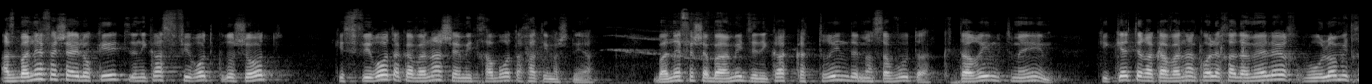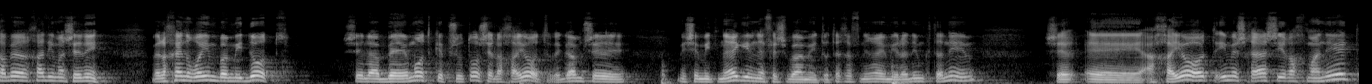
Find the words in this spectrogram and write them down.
אז בנפש האלוקית זה נקרא ספירות קדושות, כי ספירות הכוונה שהן מתחברות אחת עם השנייה. בנפש הבעמית זה נקרא קטרין דמסבותא, כתרים טמאים. כי כתר הכוונה כל אחד המלך והוא לא מתחבר אחד עם השני. ולכן רואים במידות של הבהמות כפשוטו של החיות, וגם שמי שמתנהג עם נפש בעמית, או תכף נראה עם ילדים קטנים, שהחיות, אם יש חיה שהיא רחמנית,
